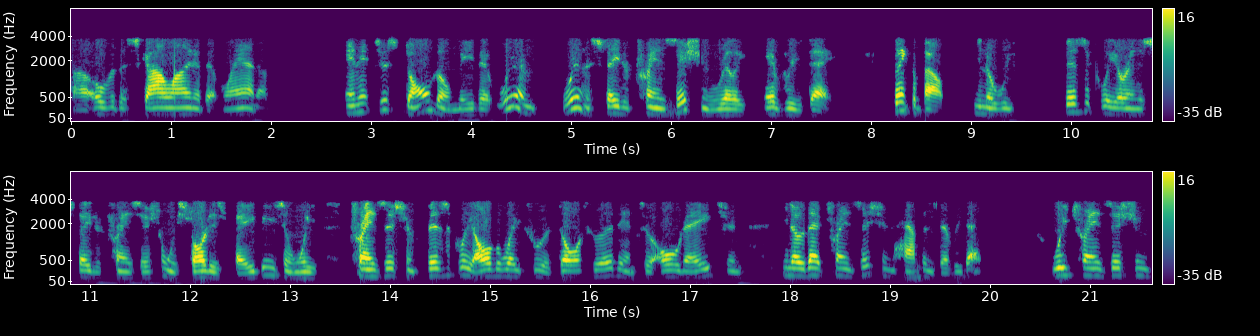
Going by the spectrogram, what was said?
uh, over the skyline of Atlanta. And it just dawned on me that we're in, we're in a state of transition really every day. Think about, you know, we physically are in a state of transition. We start as babies and we transition physically all the way through adulthood into old age. And, you know, that transition happens every day. We transition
